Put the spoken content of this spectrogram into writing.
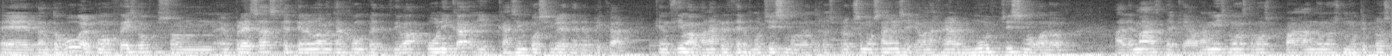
Eh, tanto Google como Facebook son empresas que tienen una ventaja competitiva única y casi imposible de replicar, que encima van a crecer muchísimo durante los próximos años y que van a generar muchísimo valor. Además de que ahora mismo estamos pagando unos múltiplos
